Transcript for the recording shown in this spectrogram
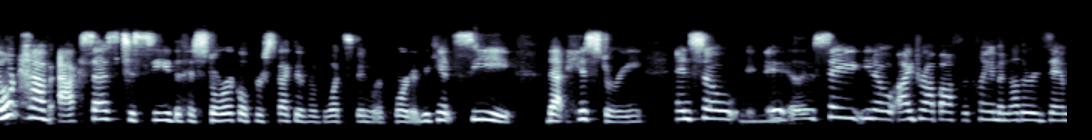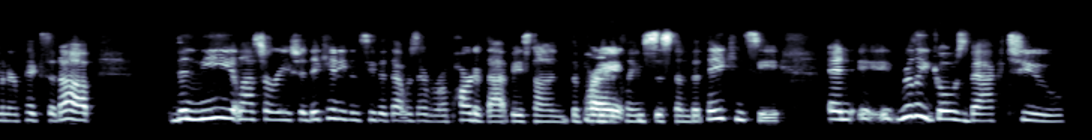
don't have access to see the historical perspective of what's been reported. We can't see that history. And so, mm-hmm. it, eh, say, you know, I drop off the claim, another examiner picks it up the knee laceration, they can't even see that that was ever a part of that based on the part right. of the claim system that they can see. And it, it really goes back to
